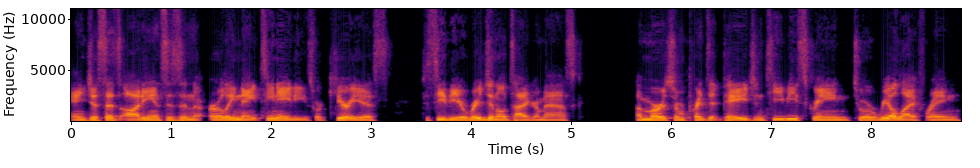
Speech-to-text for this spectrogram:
and just as audiences in the early 1980s were curious to see the original Tiger Mask emerge from printed page and TV screen to a real life ring,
